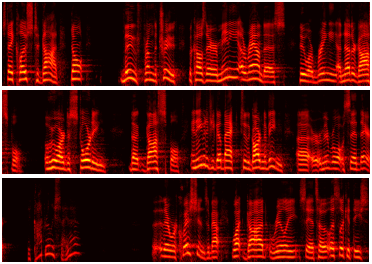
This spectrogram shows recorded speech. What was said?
Stay close to God. Don't move from the truth because there are many around us who are bringing another gospel or who are distorting the gospel. And even if you go back to the Garden of Eden, uh, remember what was said there. Did God really say that? There were questions about what God really said. So let's look at these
